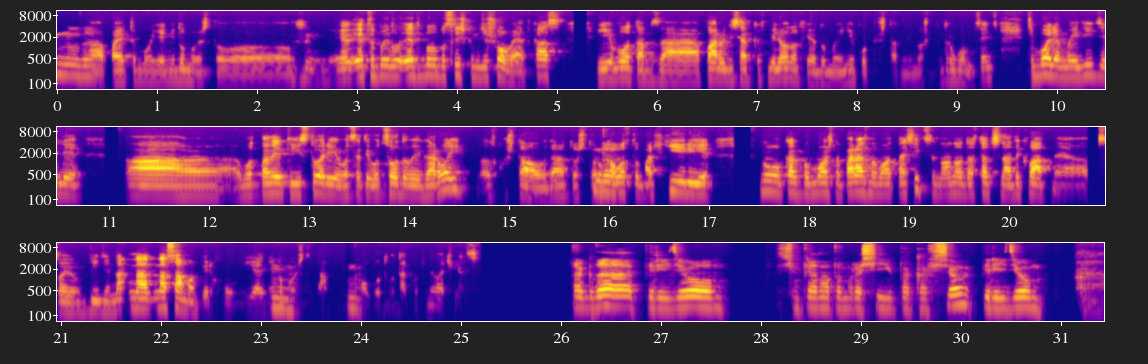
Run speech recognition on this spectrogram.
Ну да. А, поэтому я не думаю, что это был, это был бы слишком дешевый отказ и его там за пару десятков миллионов, я думаю, не купишь там немножко по-другому. Тем более мы видели а, вот по этой истории вот с этой вот содовой горой, э, с Куштау, да, то, что да. руководство Башкирии, ну, как бы можно по-разному относиться, но оно достаточно адекватное в своем виде на, на, на самом верху. Я не думаю, что там могут вот так вот мелочиться. Тогда перейдем с чемпионатом России пока все. Перейдем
